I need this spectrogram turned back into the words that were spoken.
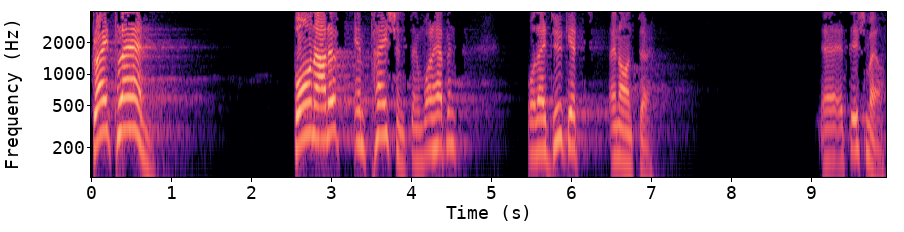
Great plan. Born out of impatience. And what happens? Well, they do get an answer. Uh, it's Ishmael.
